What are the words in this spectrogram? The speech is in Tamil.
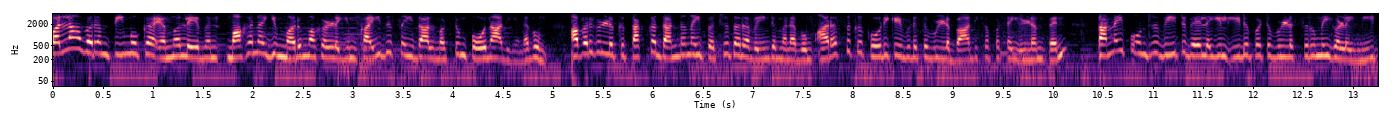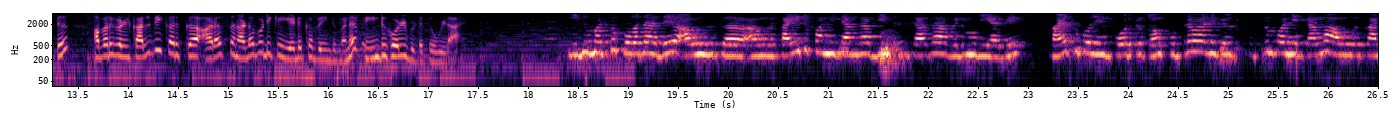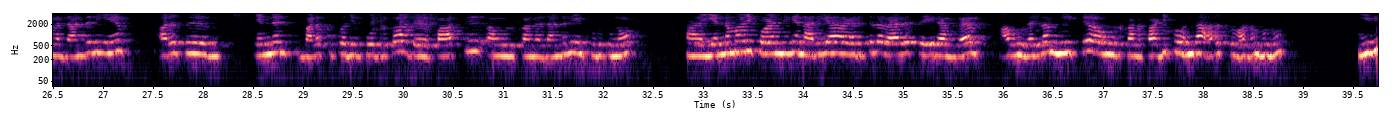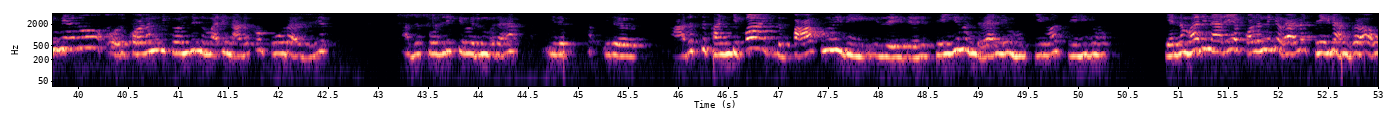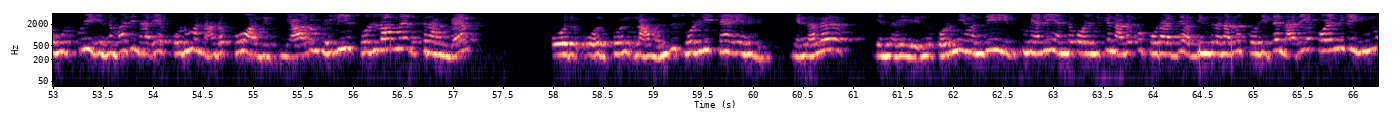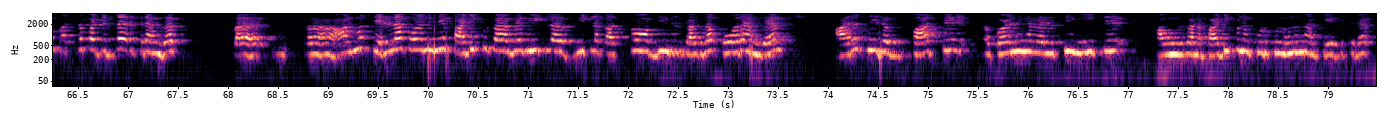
பல்லாவரம் திமுக எம்எல்ஏவின் மகனையும் மருமகளையும் கைது செய்தால் மட்டும் போதாது எனவும் அவர்களுக்கு தக்க தண்டனை பெற்றுத்தர வேண்டும் எனவும் அரசுக்கு கோரிக்கை விடுத்துள்ள பாதிக்கப்பட்ட இளம்பெண் தன்னை போன்று வீட்டு வேலையில் ஈடுபட்டுள்ள சிறுமிகளை மீட்டு அவர்கள் கல்வி கற்க அரசு நடவடிக்கை எடுக்க வேண்டும் என வேண்டுகோள் விடுத்துள்ளார். இது மட்டும் போதாது அவங்களுக்கு அவங்களை கைது பண்ணிட்டாங்க அப்படின்றதுக்காக விட முடியாது. வழக்கு பதிவு போட்டிருக்கோம் குற்றவாளிகள் குற்றம் பண்ணியிருக்காங்க அவங்களுக்கான தண்டனையை அரசு என்ன வழக்கு பதிவு போட்டிருக்கோ அதை பார்த்து அவங்களுக்கான தண்டனையை கொடுக்கணும். என்ன மாதிரி குழந்தைங்க நிறையா இடத்துல வேலை செய்கிறாங்க அவங்களெல்லாம் மீட்டு அவங்களுக்கான படிப்பை வந்து அரசு வழங்கணும். இனிமேலும் ஒரு குழந்தைக்கு வந்து இந்த மாதிரி நடக்கக்கூடாது. அதை சொல்லிக்க விரும்புகிறேன் இது இது அரசு கண்டிப்பா இது பார்க்கணும். இது இது இது செய்யணும். இந்த வேலையை முக்கியமா செய்யணும். என்ன மாதிரி நிறைய குழந்தைங்க வேலை செய்யறாங்க அவங்களுக்கும் இந்த மாதிரி நிறைய கொடுமை நடக்கும் அது யாரும் வெளியே சொல்லாம இருக்கிறாங்க. ஒரு ஒரு பொண்ணு நான் வந்து சொல்லிட்டேன் எனக்கு என்னால என்ன இந்த கொடுமையை வந்து இதுக்கு மேலே எந்த குழந்தைக்கும் நடக்கக்கூடாது அப்படின்றனால சொல்லிட்டேன். நிறைய குழந்தைங்க இன்னும் கஷ்டப்பட்டுட்டு தான் இருக்கிறாங்க. ஆல்மோஸ்ட் எல்லா குழந்தையுமே படிப்புக்காக வீட்டில் வீட்டில் கஷ்டம் அப்படின்றதுக்காக தான் போறாங்க. அரசு இதை பார்த்து குழந்தைங்களை எல்லாத்தையும் மீட்டு அவங்களுக்கான படிப்புன்னு கொடுக்கணும்னு நான் கேட்டுக்கிறேன்.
